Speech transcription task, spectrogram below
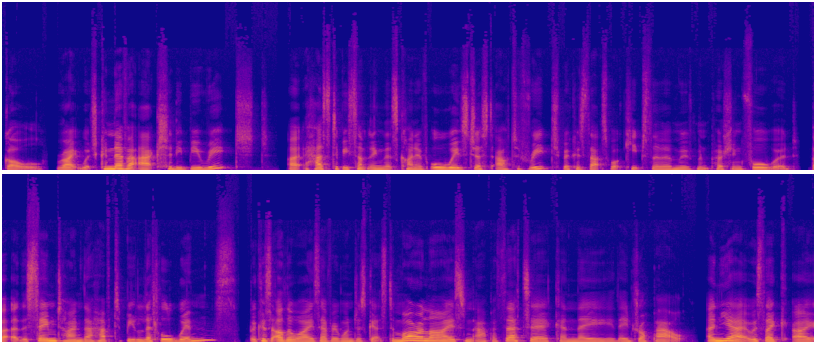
goal, right, which can never actually be reached uh, it has to be something that's kind of always just out of reach because that's what keeps the movement pushing forward. But at the same time, there have to be little wins because otherwise everyone just gets demoralized and apathetic and they, they drop out. And yeah, it was like I,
